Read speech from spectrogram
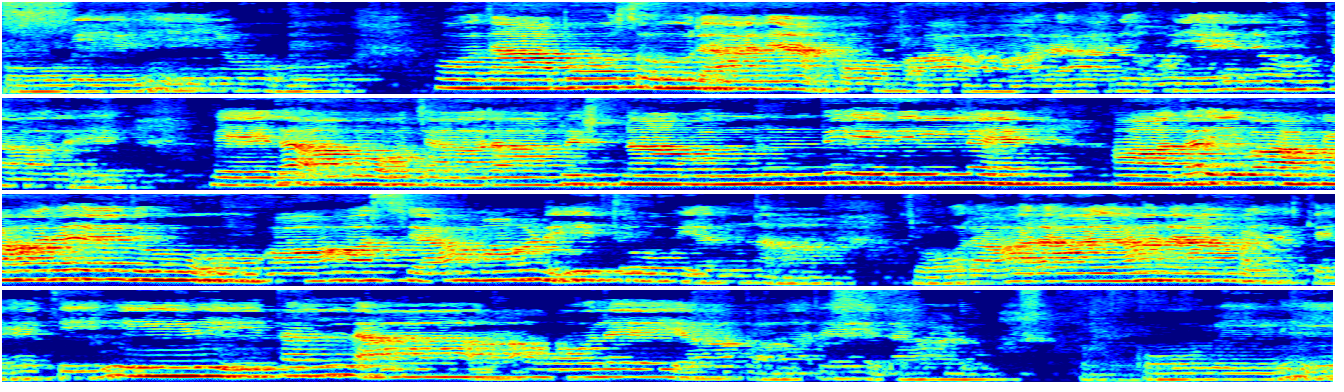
ಕೋವೇಣಿಯೋ ಹೋದ ಕೋಪಾರನು ಏನು ತಲೆ ವೇದ ಗೋಚಾರ ಕೃಷ್ಣ ಬಂದಿದಿಲ್ಲೆ ಆ ದೈವ ಕರೆದು ಹಾಸ್ಯ ಮಾಡಿತು ಎನ್ನ ಚೋರಾರಾಯಣ ಬಯಕೆ ತೀರಿತಲ್ಲ ಓಲೆಯ ಬರೆದಾಳು ಕೋವಿಣಿಯೋ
